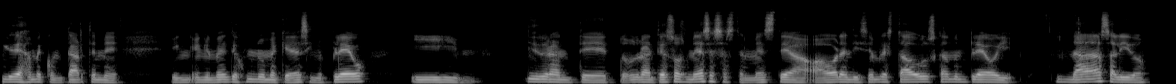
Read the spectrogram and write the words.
y déjame contárteme, en, el mes de junio me quedé sin empleo y, durante, durante esos meses, hasta el mes de ahora en diciembre, he estado buscando empleo y, nada ha salido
